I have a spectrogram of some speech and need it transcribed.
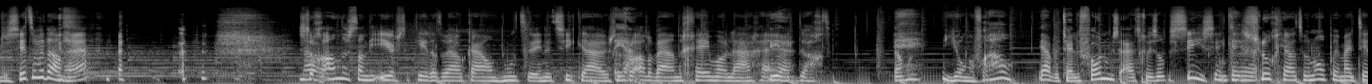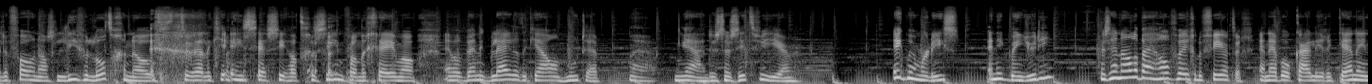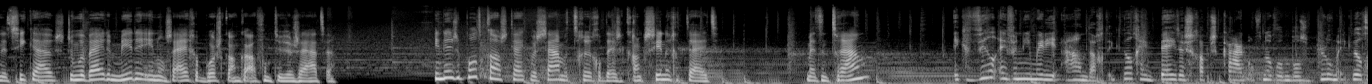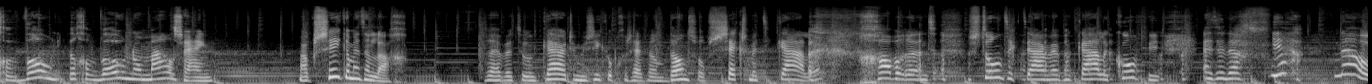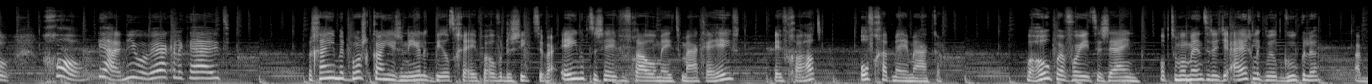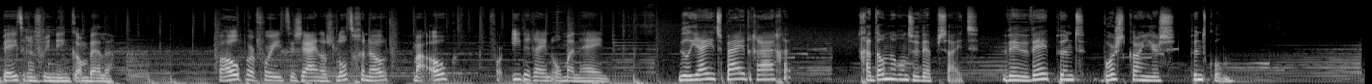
daar zitten we dan, hè? is Nou. toch anders dan die eerste keer dat wij elkaar ontmoetten in het ziekenhuis. Dat Ja. we allebei aan de chemo lagen. En Ja. ik dacht, een jonge vrouw. Ja, mijn telefoonnummers uitgewisseld. Precies. En ik Want, eh, sloeg jou toen op in mijn telefoon als lieve lotgenoot. terwijl ik je één sessie had gezien van de chemo. En wat ben ik blij dat ik jou ontmoet heb. Nou ja. Ja, dus daar zitten we hier. Ik ben Marlies. En ik ben Judy. We zijn allebei halfwege de 40 en hebben elkaar leren kennen in het ziekenhuis toen we beiden midden in ons eigen borstkankeravontuur zaten. In deze podcast kijken we samen terug op deze krankzinnige tijd. Met een traan, Ik wil even niet meer die aandacht. Ik wil geen beterschapskaart of nog een bos bloemen. Ik wil gewoon, ik wil gewoon normaal zijn. maar ook zeker met een lach. We hebben toen keihard de muziek opgezet van dansen op seks met die kale. Gabberend stond ik daar met mijn kale koffie. En toen dacht ik, ja, nou, goh, ja, nieuwe werkelijkheid. We gaan je met borstkanjes een eerlijk beeld geven over de ziekte... waar één op de zeven vrouwen mee te maken heeft, heeft gehad of gaat meemaken. We hopen er voor je te zijn op de momenten dat je eigenlijk wilt googlen... maar beter een vriendin kan bellen. We hopen er voor je te zijn als lotgenoot, maar ook voor iedereen om en heen. Wil jij iets bijdragen? Ga dan naar onze website www.borstkanjers.com.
